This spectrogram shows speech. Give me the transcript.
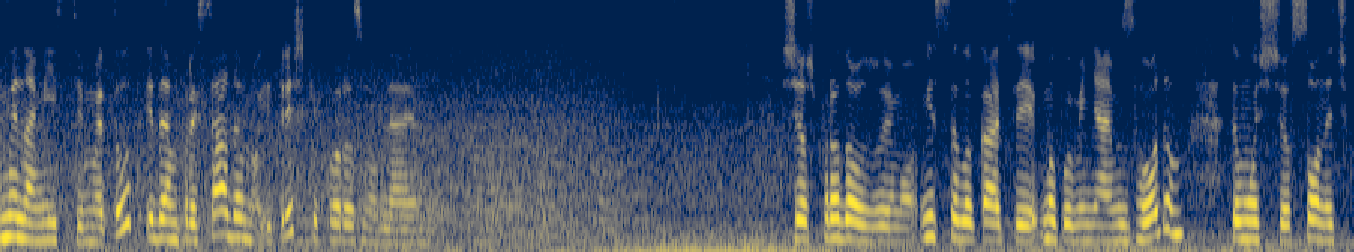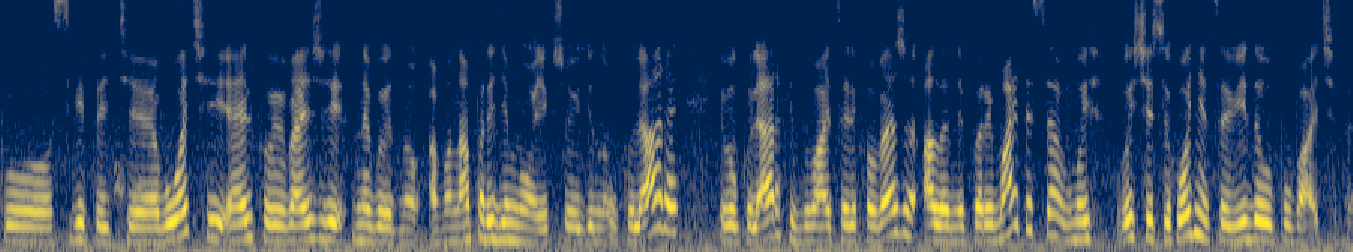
Ми на місці, ми тут, ідемо присядемо і трішки порозмовляємо. Що ж, продовжуємо. Місце локації ми поміняємо згодом, тому що сонечко світить в очі, і ельфової вежі не видно. А вона переді мною, якщо я одіну окуляри, і в окулярах відбувається ельфова вежа, але не переймайтеся, ми, ви ще сьогодні це відео побачите.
